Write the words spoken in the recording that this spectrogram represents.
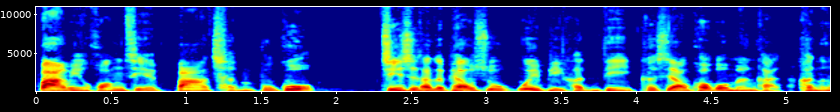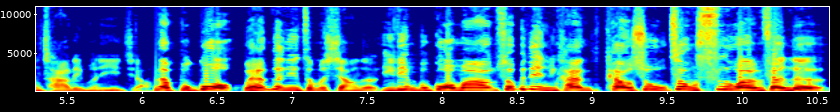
罢免黄捷八成不过。即使他的票数未必很低，可是要跨过门槛，可能差你们一脚。那不过，暐瀚哥你怎么想的？一定不过吗？说不定你看票数中四万份的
